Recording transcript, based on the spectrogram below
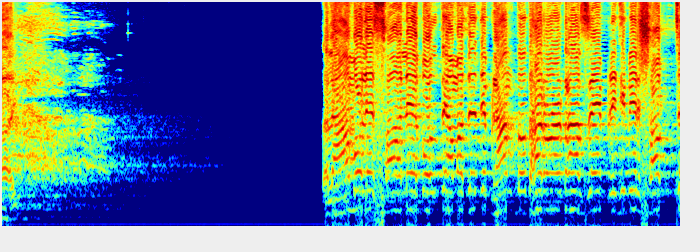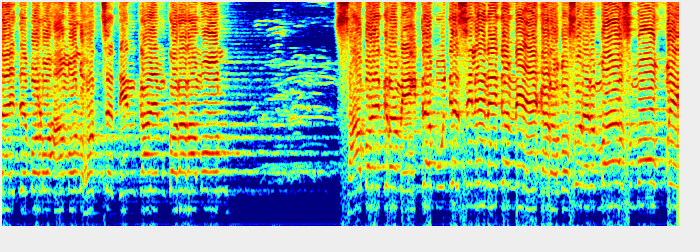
ভাই। তাহলে আমলে সলে বলতে আমাদের যে ভ্রান্ত ধারণাটা আছে, পৃথিবীর সবচাইতে বড় আমল হচ্ছে দিন কায়েম করার আমল। সাহাবায়ে এইটা বুঝেছিলেন, এই জন্য এগারো বছরের মাস মফে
